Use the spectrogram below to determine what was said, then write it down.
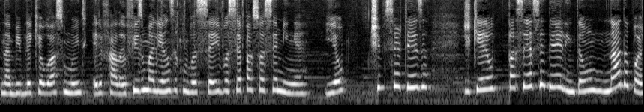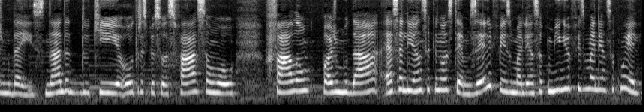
na Bíblia que eu gosto muito. Ele fala: Eu fiz uma aliança com você e você passou a ser minha. E eu tive certeza de que eu passei a ser dele. Então nada pode mudar isso. Nada do que outras pessoas façam ou falam pode mudar essa aliança que nós temos. Ele fez uma aliança comigo e eu fiz uma aliança com ele.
